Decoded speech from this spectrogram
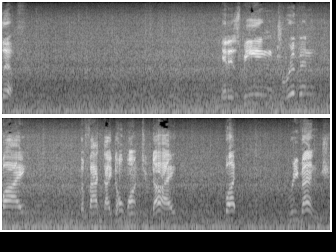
live. It is being driven by the fact I don't want to die, but revenge.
